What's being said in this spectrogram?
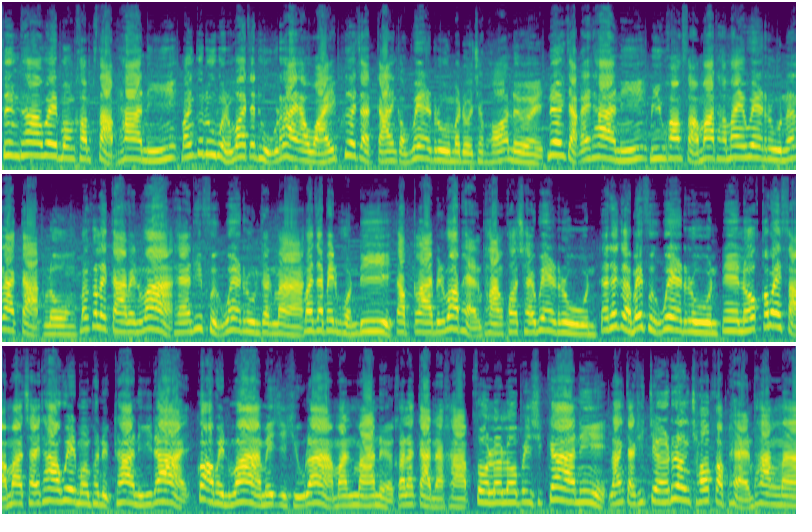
ซึ่งถ้าเวทมนต์คำสาปท่านี้ มันก็ดูเหมือนว่าจะถูกไล่เอาไว้ เพื่อจัดการกับเวทรูนมาโดยเฉพาะเลย เนื่องจากไอ้ท่านี้มีความสามารถทำให้เวทรูนนั้นอากากลง มันก็เลยกลายเป็นว่าแทนที่ฝึกเวทรูนกันมา มันจะเป็นผลดีกับกลายเป็นว่าแผนพังพราะใช้เวทรูน แต่ถ้าเกิดไม่ฝึกเวทรูนเนโรก็ไม่สามารถใช้ท่าเวทมนต์ผนึกท่านี้ได้ ก็เอาเป็นว่าเมจิคิวล่ามันมาเหนือก็แล้วกันนะครับส่วนโลโลปิชิก้านี่หลังจากที่เจอเรื่องช็อกกับแผนพังมา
